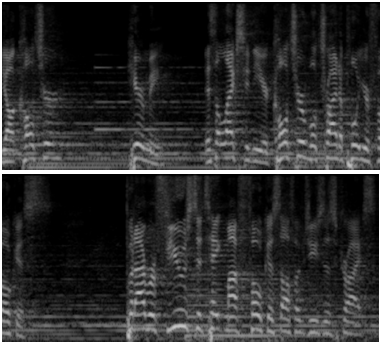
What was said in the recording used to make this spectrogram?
Y'all, culture, hear me. It's election year. Culture will try to pull your focus. But I refuse to take my focus off of Jesus Christ.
